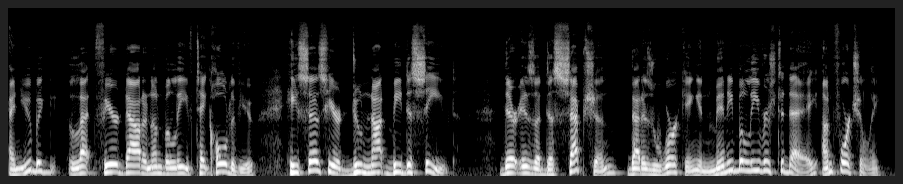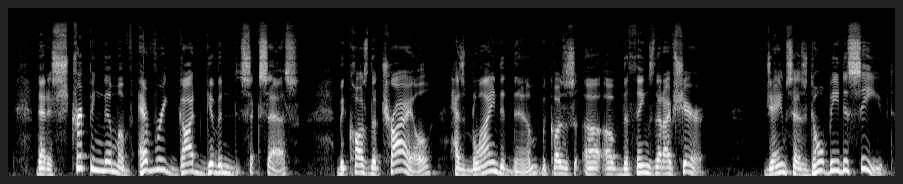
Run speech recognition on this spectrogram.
and you be- let fear, doubt, and unbelief take hold of you, he says here, do not be deceived. There is a deception that is working in many believers today, unfortunately, that is stripping them of every God given success because the trial has blinded them because uh, of the things that I've shared. James says, Don't be deceived.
